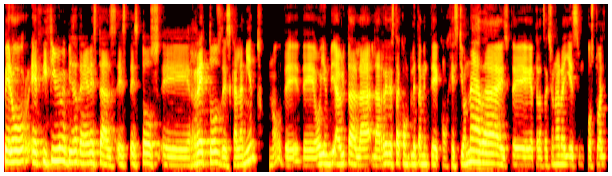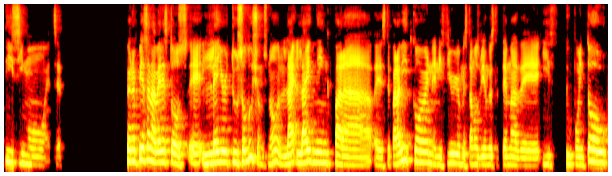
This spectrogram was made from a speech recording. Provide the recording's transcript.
Pero Ethereum empieza a tener estas, estos eh, retos de escalamiento, ¿no? De, hoy en día, ahorita la, la, red está completamente congestionada, este, transaccionar ahí es un costo altísimo, etc pero empiezan a haber estos eh, layer 2 solutions, ¿no? Lightning para, este, para Bitcoin, en Ethereum estamos viendo este tema de ETH 2.0,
